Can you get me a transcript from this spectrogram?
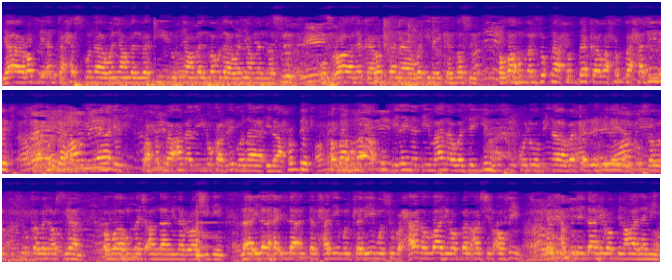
يا رب أنت حسبنا ونعم الوكيل ونعم المولى ونعم النصير. غفرانك ربنا وإليك المصير. اللهم ارزقنا حبك وحب حبيبك وحب أوليائك وحب عمل يقربنا إلى حبك. اللهم حبب إلينا الإيمان وزينه في قلوبنا وكره إلينا الكفر والفسوق والعصيان. اللهم اجعلنا من الراشدين. لا إله إلا أنت الحليم الكريم. سبحان الله رب العرش العظيم. والحمد لله رب العالمين.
